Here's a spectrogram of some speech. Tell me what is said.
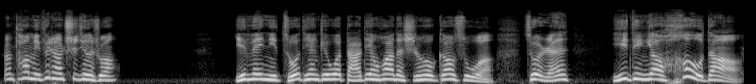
让汤米非常吃惊的说：“因为你昨天给我打电话的时候告诉我，做人一定要厚道。”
